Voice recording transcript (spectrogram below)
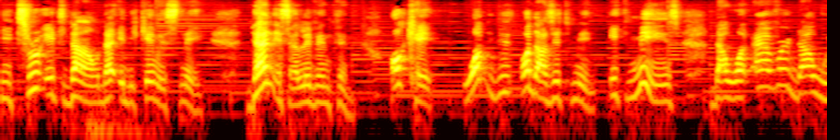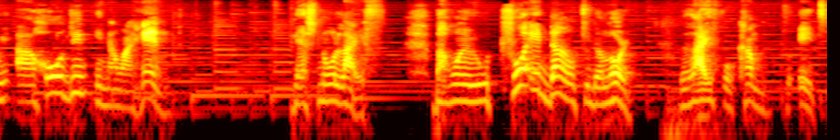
he threw it down, that it became a snake, then it's a living thing. Okay, what, what does it mean? It means that whatever that we are holding in our hand, there's no life. But when we throw it down to the Lord, life will come to it.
